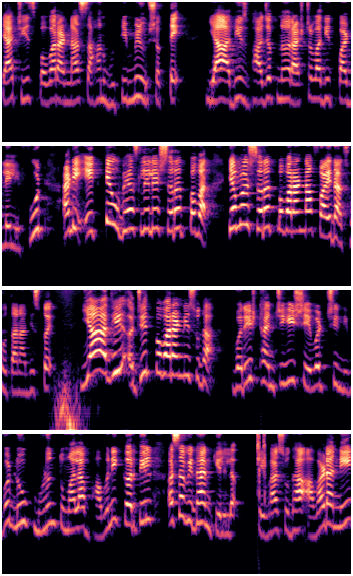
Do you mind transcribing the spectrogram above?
त्याचीच पवारांना सहानुभूती मिळू शकते. याआधीच भाजपनं राष्ट्रवादीत पाडलेली फूट आणि एकटे उभे असलेले शरद पवार यामुळे शरद पवारांना फायदाच होताना दिसतोय. याआधी अजित पवारांनी सुद्धा वरिष्ठांची ही शेवटची निवडणूक म्हणून तुम्हाला भावनिक करतील असं विधान केलेलं. तेव्हा सुद्धा आव्हाडांनी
